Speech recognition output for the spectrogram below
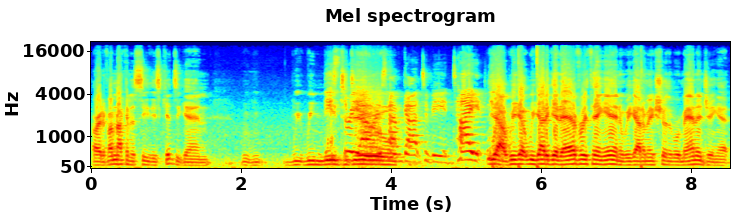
all right, if I'm not going to see these kids again, we, we need These to three do hours have got to be tight. yeah, we got we got to get everything in, and we got to make sure that we're managing it.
